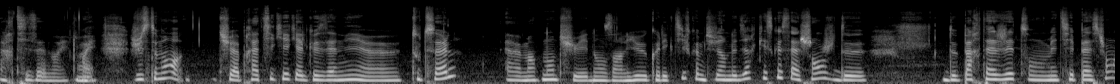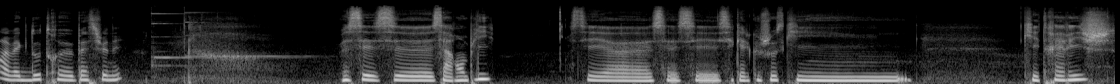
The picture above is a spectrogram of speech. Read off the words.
Artisane, oui. Ouais. Justement, tu as pratiqué quelques années euh, toute seule. Euh, maintenant, tu es dans un lieu collectif, comme tu viens de le dire. Qu'est-ce que ça change de, de partager ton métier passion avec d'autres passionnés? C'est, Ça remplit. Euh, c'est, quelque chose qui, qui est très riche.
